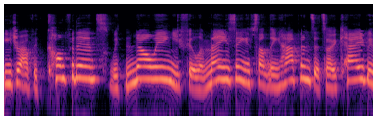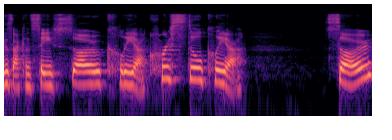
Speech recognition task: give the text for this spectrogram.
you drive with confidence, with knowing, you feel amazing. If something happens, it's okay because I can see so clear, crystal clear. So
